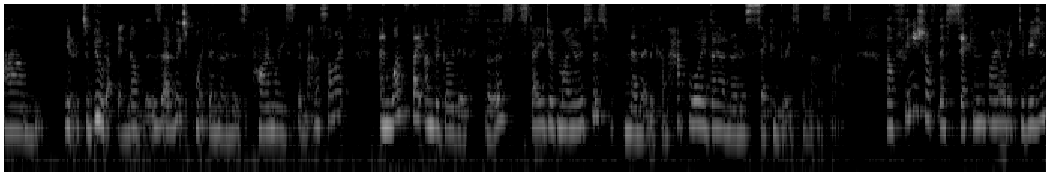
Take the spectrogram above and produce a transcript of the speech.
um, you know, to build up their numbers, at which point they're known as primary spermatocytes. And once they undergo their first stage of meiosis and then they become haploid, they are known as secondary spermatocytes. They'll finish off their second meiotic division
